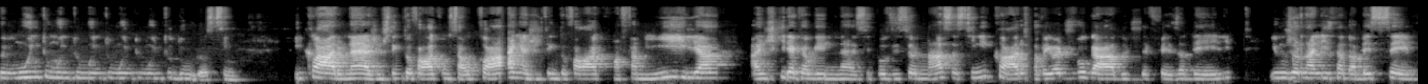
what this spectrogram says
Foi muito, muito, muito, muito, muito duro, assim. E claro, né, a gente tentou falar com o Saul Klein, a gente tentou falar com a família, a gente queria que alguém né, se posicionasse assim, e claro, só veio o advogado de defesa dele e um jornalista do ABC,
